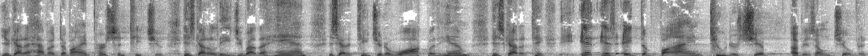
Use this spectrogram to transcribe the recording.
You got to have a divine person teach you. He's got to lead you by the hand. He's got to teach you to walk with Him. He's got to teach. It is a divine tutorship of His own children,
